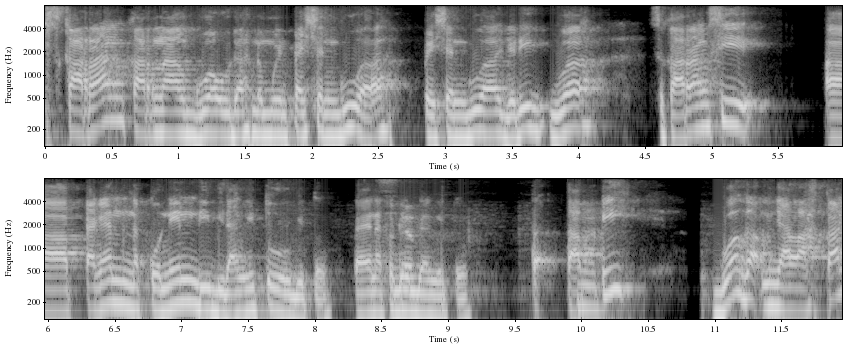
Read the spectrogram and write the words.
sekarang karena gua udah nemuin passion gua passion gua jadi gua sekarang sih eh, pengen nekunin di bidang itu gitu. Pengen nekunin di bidang itu. Ta- tapi gua nggak menyalahkan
